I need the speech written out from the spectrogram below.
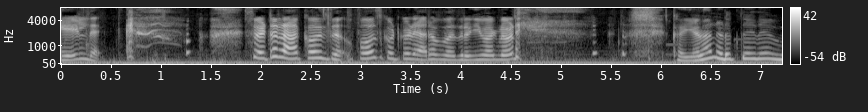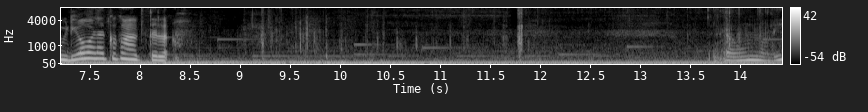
ಹೇಳಿದೆ. ಸ್ವೆಟರ್ ಹಾಕೋದು ಪೋಸ್ ಕೊಟ್ಕೊಂಡು ಯಾರೋ ಬಂದರು. ಇವಾಗ ನೋಡಿ. ಕೈಯೆಲ್ಲ ನಡುಗ್ತಾ ಇದೆ ವಿಡಿಯೋ ಮಾಡೋಕ್ಕೂ ಆಗ್ತಿಲ್ಲ. ಡೌನ್ ನೋಡಿ.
